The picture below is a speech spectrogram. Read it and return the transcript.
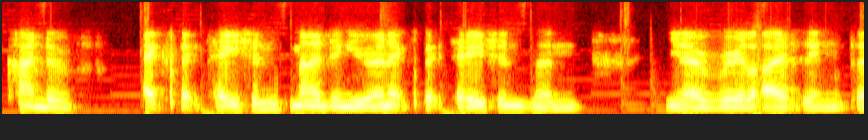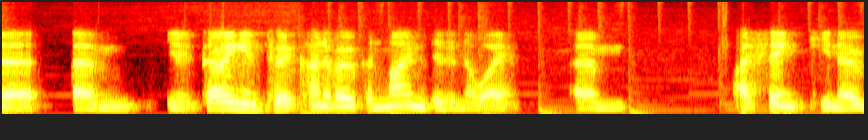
kind of expectations, managing your own expectations, and you know realizing that um, you know going into it kind of open-minded in a way. Um, I think you know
